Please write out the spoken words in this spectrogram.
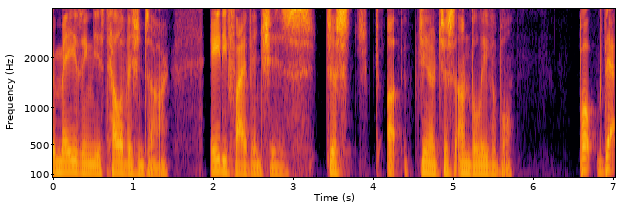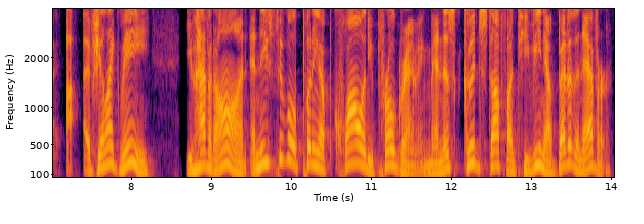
amazing these televisions are. 85 inches, just uh, you know, just unbelievable. But that, uh, if you're like me, you have it on, and these people are putting up quality programming. Man, there's good stuff on TV now, better than ever.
